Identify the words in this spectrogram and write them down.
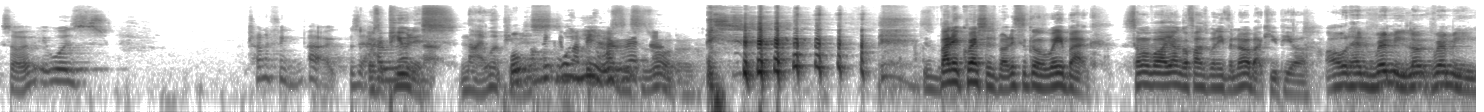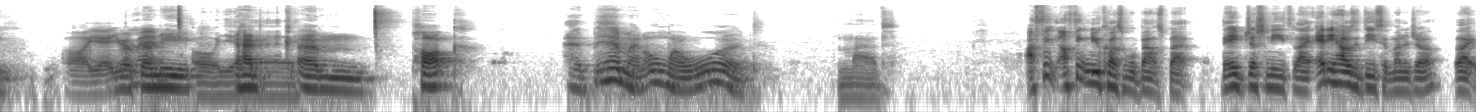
so. It was. I'm trying to think back. Was it? Was Harry it Redknapp? Pulis? Nah, it wasn't What, Pulis. think it what might be year was this as well, though? Valid questions, bro. This is going way back. Some of our younger fans won't even know about QPR. I would have had Remy, look, Remy. Oh yeah, you Look, remember? Remy. Oh It yeah. had um, Park. Had Bear Man. Oh my word. Mad. I think I think Newcastle will bounce back. They just need like Eddie Howe's a decent manager. Like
